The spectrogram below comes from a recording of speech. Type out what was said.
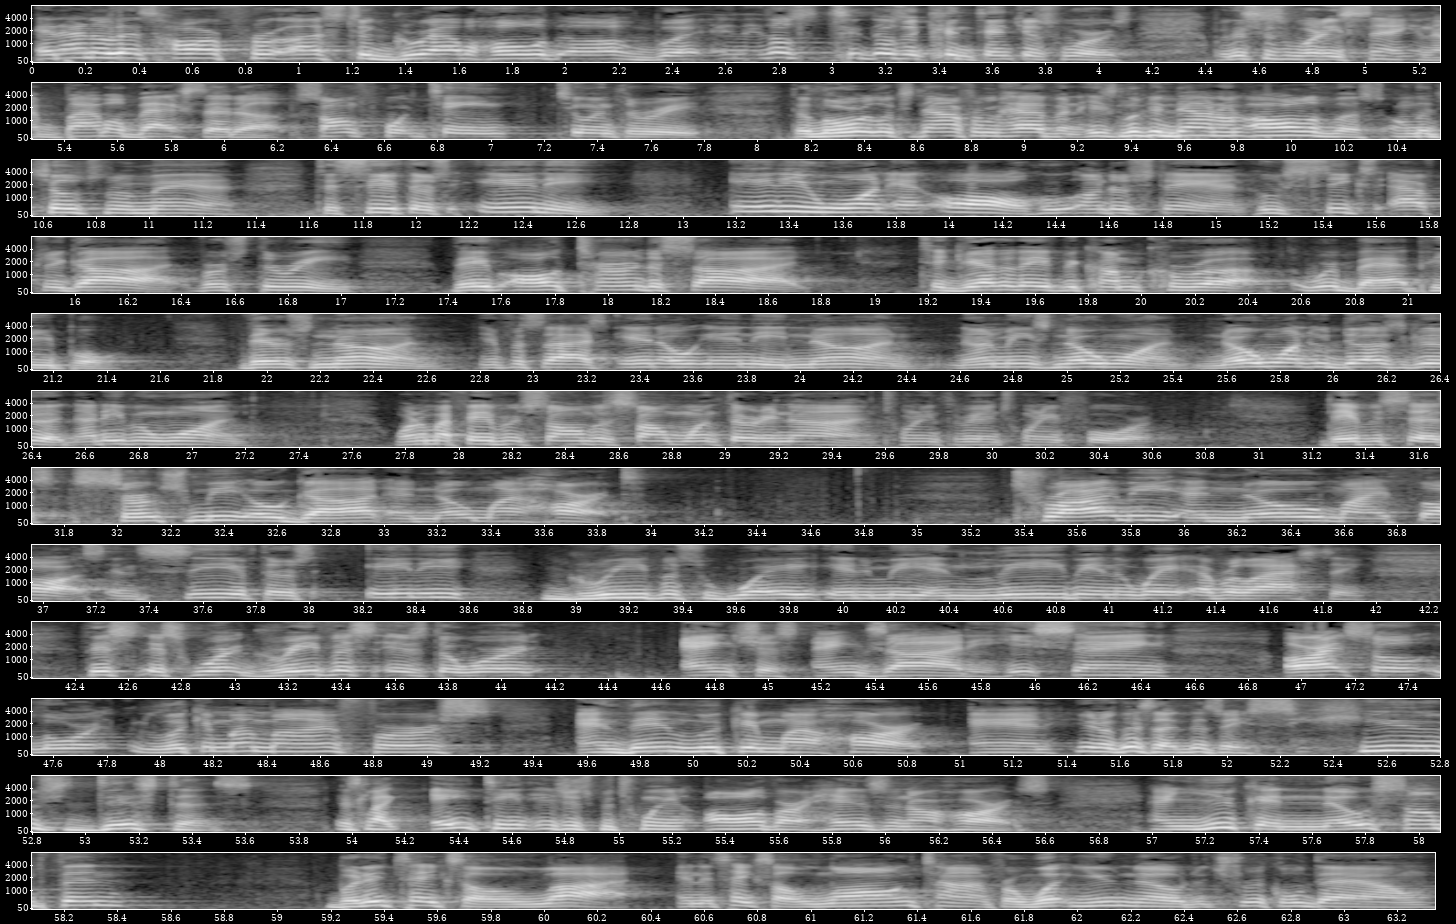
And I know that's hard for us to grab hold of, but those, those are contentious words. But this is what he's saying, and the Bible backs that up. Psalm 14, 2 and 3. The Lord looks down from heaven. He's looking down on all of us, on the children of man, to see if there's any, anyone at all who understand, who seeks after God. Verse 3. They've all turned aside. Together they've become corrupt. We're bad people. There's none. Emphasize N O N E, none. None means no one. No one who does good, not even one. One of my favorite Psalms is Psalm 139, 23 and 24. David says, Search me, O God, and know my heart. Try me and know my thoughts, and see if there's any grievous way in me, and lead me in the way everlasting. This, this word grievous is the word anxious, anxiety. He's saying, All right, so Lord, look in my mind first and then look in my heart. And, you know, there's a, there's a huge distance. It's like 18 inches between all of our heads and our hearts. And you can know something, but it takes a lot, and it takes a long time for what you know to trickle down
